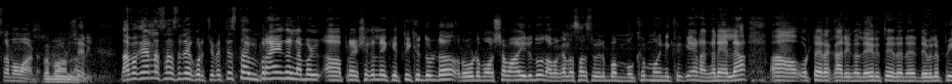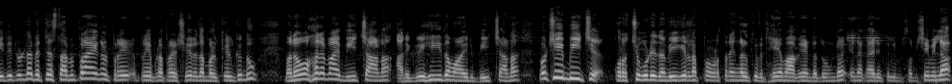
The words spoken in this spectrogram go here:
ശ്രമമാണ്. ശ്രമമാണ്. ശരി. നവകേരള സദസ്സിനെ കുറിച്ച് വ്യത്യസ്ത അഭിപ്രായങ്ങൾ നമ്മൾ പ്രേക്ഷകരിലേക്ക് എത്തിക്കുന്നുണ്ട്. റോഡ് മോശമായിരുന്നു. നവകേരള സദസ് വരുമ്പോൾ മുഖം മോനിക്കുകയാണ് അങ്ങനെയല്ല ഒട്ടേറെ കാര്യങ്ങൾ നേരത്തെ തന്നെ ഡെവലപ്പ് ചെയ്തിട്ടുണ്ട്. വ്യത്യസ്ത അഭിപ്രായങ്ങൾ പ്രിയ- പ്രിയപ്പെട്ട പ്രേക്ഷകരെ നമ്മൾ കേൾക്കുന്നു. മനോഹരമായ ബീച്ചാണ് അനുഗ്രഹീതമായ ഒരു ബീച്ചാണ് പക്ഷേ ഈ ബീച്ച് കുറച്ചുകൂടി നവീകരണ പ്രവർത്തനങ്ങൾക്ക് വിധേയമാകേണ്ടതുണ്ട് എന്ന കാര്യത്തിലും സംശയമില്ല.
